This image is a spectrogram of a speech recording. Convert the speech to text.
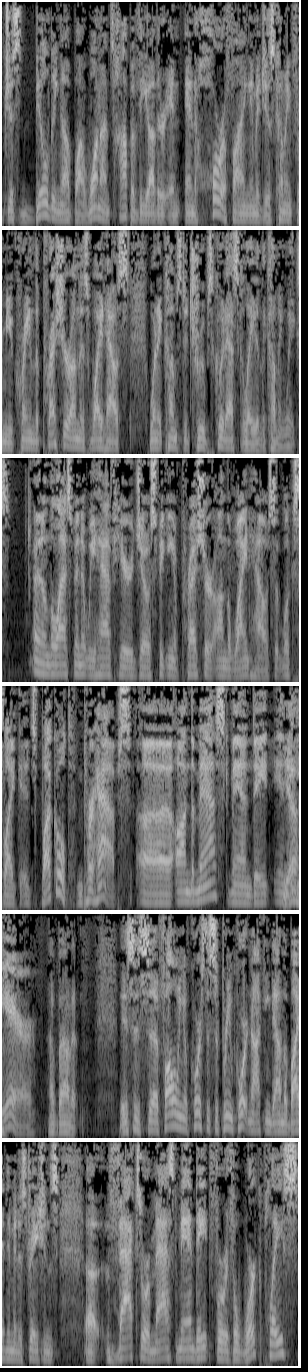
just building up on one on top of the other and, and horrifying images coming from Ukraine. The pressure on this White House when it comes to troops could escalate in the coming weeks. And on the last minute we have here, Joe, speaking of pressure on the White House, it looks like it's buckled, perhaps, uh, on the mask mandate in yeah. the air. How about it? This is uh, following, of course, the Supreme Court knocking down the Biden administration's uh, vax or mask mandate for the workplace.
